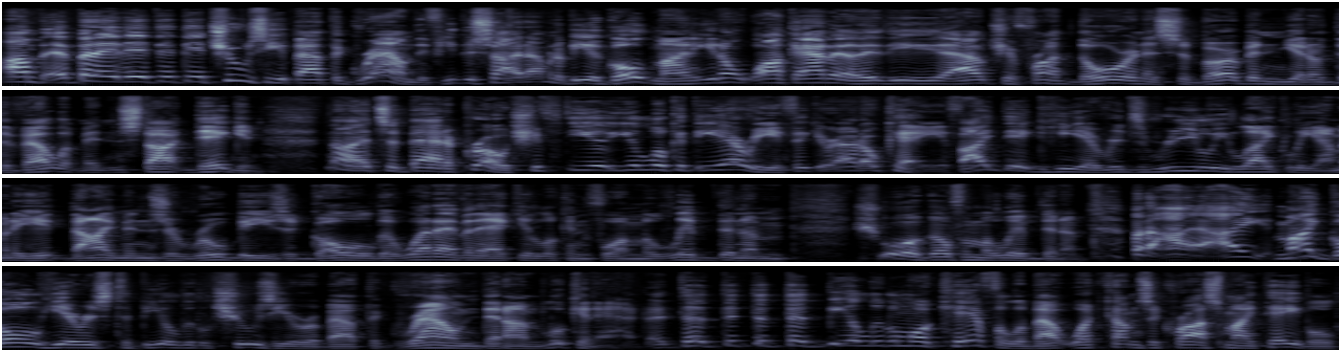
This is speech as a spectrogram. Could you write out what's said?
Um, but they're choosy about the ground. If you decide I'm going to be a gold miner, you don't walk out of the out your front door in a suburban you know development and start digging. No, it's a bad approach. If you, you look at the area, you figure out okay, if I dig here, it's really likely I'm going to hit diamonds or rubies or gold or whatever the heck you're looking for, molybdenum. Sure, go for molybdenum. But I, I my goal here is to be a little choosier about the ground that I'm looking at. Uh, to, to, to be a little more careful about what comes across my table,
